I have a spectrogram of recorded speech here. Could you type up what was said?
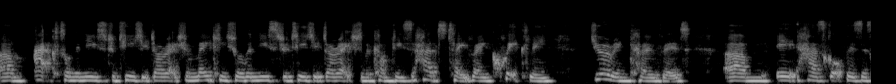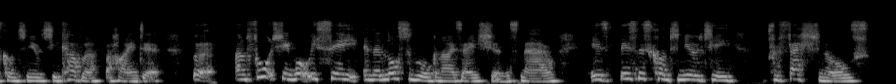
um, act on the new strategic direction, making sure the new strategic direction the companies had to take very quickly during COVID, um, it has got business continuity cover behind it. But unfortunately, what we see in a lot of organizations now is business continuity professionals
